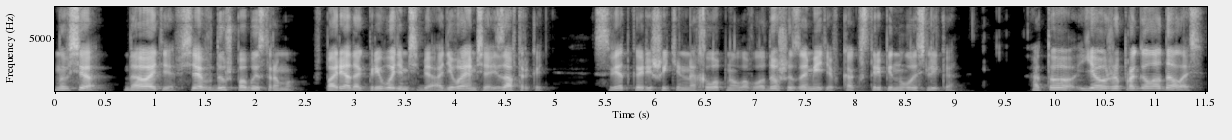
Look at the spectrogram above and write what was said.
«Ну все, давайте, все в душ по-быстрому. В порядок приводим себя, одеваемся и завтракать». Светка решительно хлопнула в ладоши, заметив, как встрепенулась Лика. «А то я уже проголодалась.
